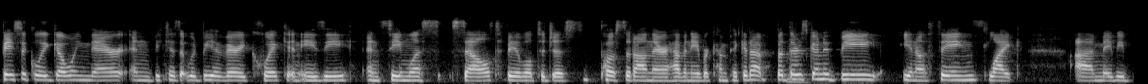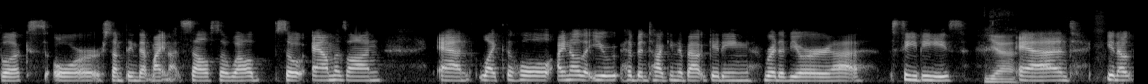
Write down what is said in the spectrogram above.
basically going there and because it would be a very quick and easy and seamless sell to be able to just post it on there, have a neighbor come pick it up. But mm. there's going to be, you know, things like uh, maybe books or something that might not sell so well. So Amazon and like the whole, I know that you have been talking about getting rid of your uh, CDs. Yeah. And, you know,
